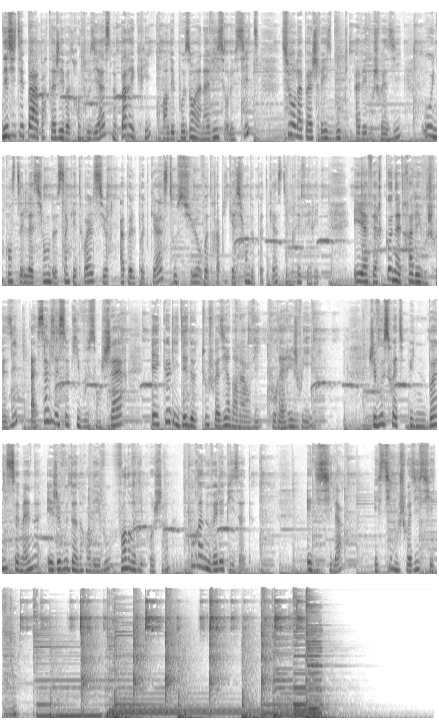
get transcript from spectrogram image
N'hésitez pas à partager votre enthousiasme par écrit en déposant un avis sur le site, sur la page Facebook Avez-vous choisi ou une constellation de 5 étoiles sur Apple Podcast ou sur votre application de podcast préférée. Et à faire connaître Avez-vous choisi à celles et ceux qui vous sont chers et que l'idée de tout choisir dans leur vie pourrait réjouir. Je vous souhaite une bonne semaine et je vous donne rendez-vous vendredi prochain pour un nouvel épisode. Et d'ici là, et si vous choisissiez tout?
